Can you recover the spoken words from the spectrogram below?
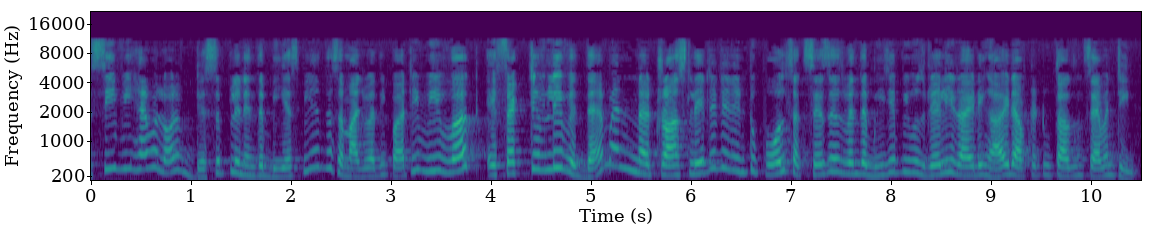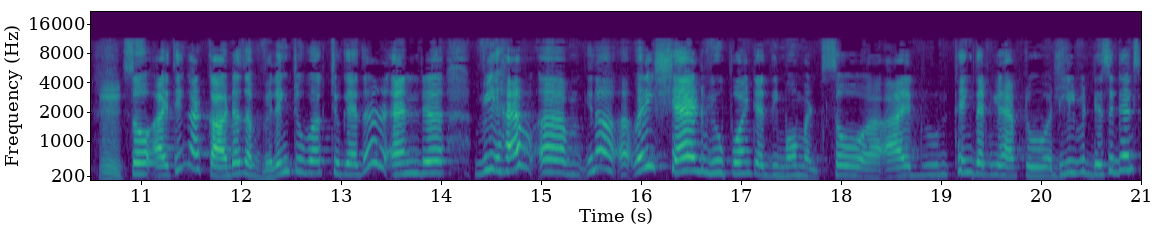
See, we have a lot of discipline in the BSP and the Samajwadi Party. We worked effectively with them and uh, translated it into poll successes when the BJP was really riding high after 2017. Mm. So I think our cadres are willing to work together and uh, we have, um, you know, a very shared viewpoint at the moment. So uh, I don't think that we have to deal with dissidents.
